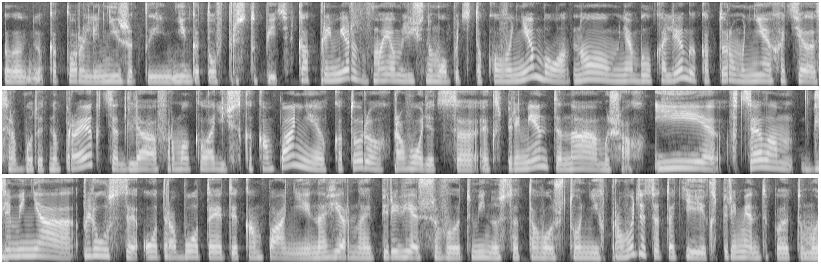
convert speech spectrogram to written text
э, которой или ниже ты не готов приступить. Как пример, в моем личном опыте такого не было, но у меня был коллега, которому не хотелось работать на проекте для фармакологической компании, в которых проводятся эксперименты на мышах. И в целом для меня плюсы от работы этой компании, наверное, перевешивают минусы от того, что у них проводятся такие эксперименты, поэтому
